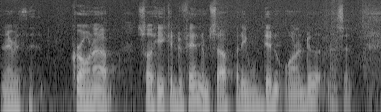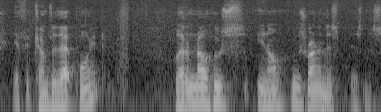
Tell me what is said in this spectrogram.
and everything, growing up, so he could defend himself, but he didn't want to do it. And I said, if it comes to that point, let him know who's, you know, who's running this business.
